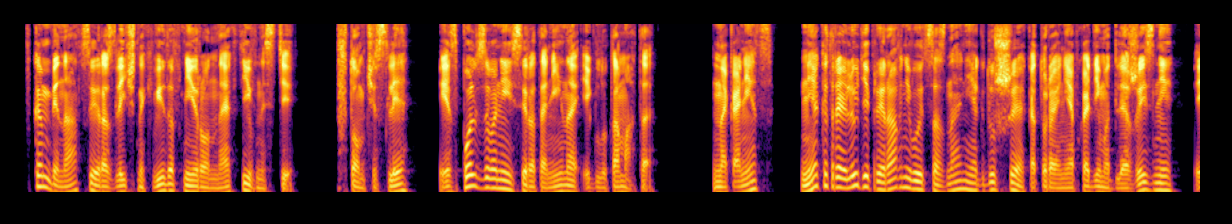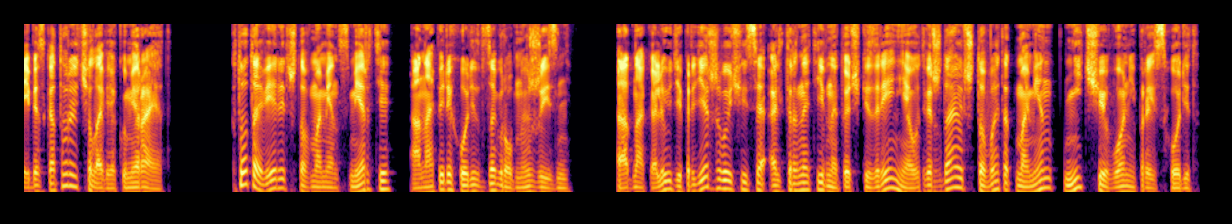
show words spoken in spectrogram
в комбинации различных видов нейронной активности, в том числе использовании серотонина и глутамата. Наконец, некоторые люди приравнивают сознание к душе, которая необходима для жизни и без которой человек умирает. Кто-то верит, что в момент смерти она переходит в загробную жизнь. Однако люди, придерживающиеся альтернативной точки зрения, утверждают, что в этот момент ничего не происходит.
